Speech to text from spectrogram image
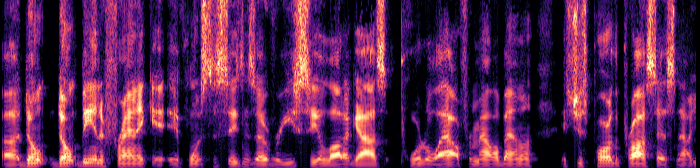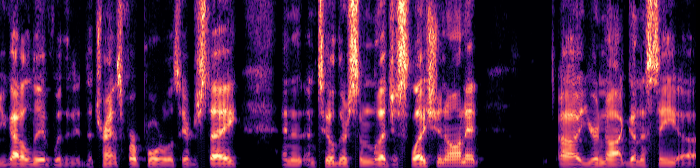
uh, don't don't be in a frantic if once the season's over you see a lot of guys portal out from Alabama. It's just part of the process now. You got to live with it. The transfer portal is here to stay, and until there's some legislation on it, uh, you're not going to see uh,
